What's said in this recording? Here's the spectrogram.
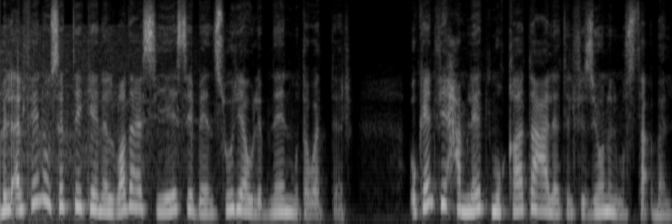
بال2006 كان الوضع السياسي بين سوريا ولبنان متوتر وكان في حملات مقاطعة على تلفزيون المستقبل.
